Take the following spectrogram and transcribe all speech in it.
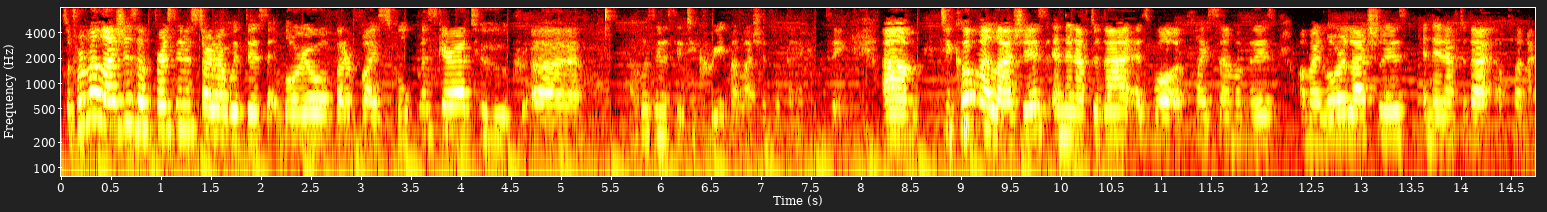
So for my lashes, I'm first going to start out with this L'Oreal Butterfly Sculpt Mascara to, uh, I was going to say to create my lashes, what the heck saying. Um, to coat my lashes and then after that as well apply some of this on my lower lashes and then after that apply my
